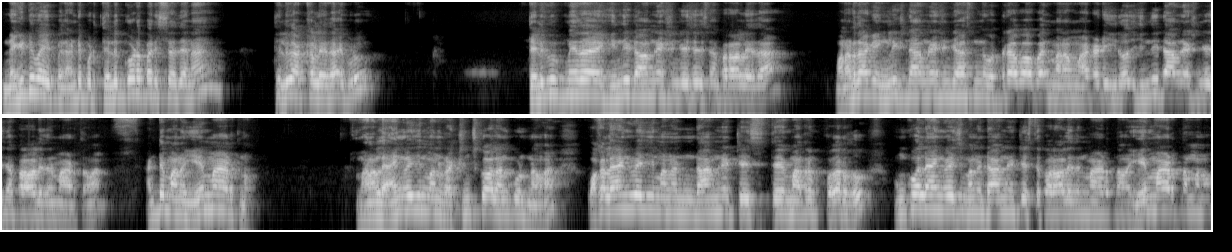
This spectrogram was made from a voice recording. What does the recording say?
నెగిటివ్ అయిపోయింది. అంటే ఇప్పుడు తెలుగు కూడా పరిస్థితి అదేనా? తెలుగు అక్కర్లేదా ఇప్పుడు? తెలుగు మీద హిందీ డామినేషన్ చేసేసిన పర్వాలేదా? మనదాకా ఇంగ్లీష్ డామినేషన్ చేస్తుంది. వద్దురా బాబు అని మనం మాట్లాడి ఈరోజు హిందీ డామినేషన్ చేసినా పర్వాలేదని మాట్లాడతామా? అంటే మనం ఏం మాట్లాడుతున్నాం? మన లాంగ్వేజ్ని మనం రక్షించుకోవాలనుకుంటున్నామా? ఒక లాంగ్వేజ్ మనం డామినేట్ చేస్తే మాత్రం కుదరదు. ఇంకో లాంగ్వేజ్ మనం డామినేట్ చేస్తే పర్వాలేదని మాట్లాడుతున్నాం ఏం మాట్లాడుతున్నాం మనం?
